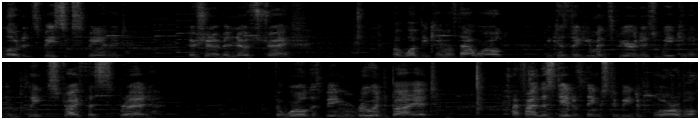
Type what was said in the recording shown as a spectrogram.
flowed and space expanded. There should have been no strife. But what became of that world? Because the human spirit is weak and incomplete, strife has spread. The world is being ruined by it. I find the state of things to be deplorable.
